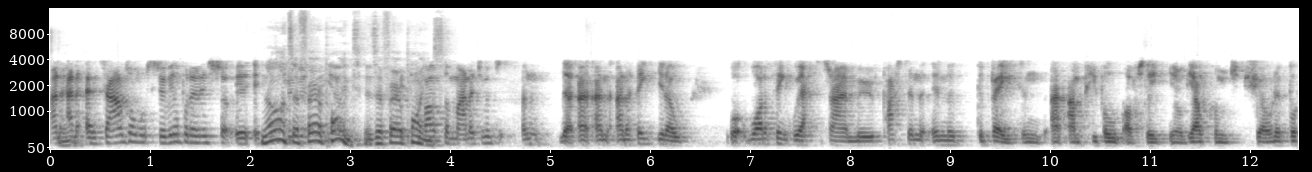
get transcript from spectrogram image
and, and, and, it sounds almost trivial, but it is. So, it, no, it's a fair point. Know, it's a fair it's point about the management, and and and I think you know what, what I think we have to try and move past in the, in the debate, and and people obviously you know the outcomes shown it, but,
